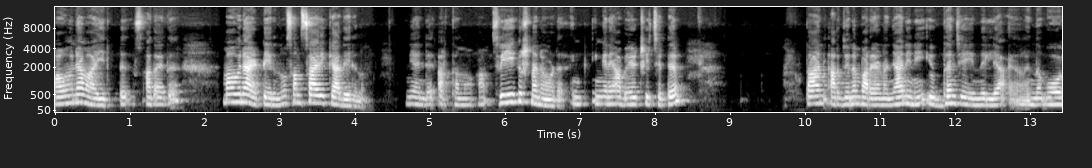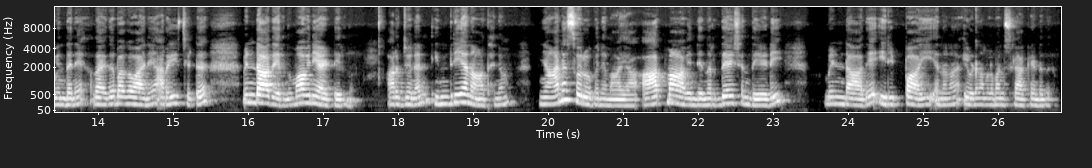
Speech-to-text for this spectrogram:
മൗനമായിട്ട് അതായത് മൗനമായിട്ടിരുന്നു സംസാരിക്കാതിരുന്നു. ഇനി എന്റെ അർത്ഥം നോക്കാം. ശ്രീകൃഷ്ണനോട് ഇങ്ങനെ അപേക്ഷിച്ചിട്ട് താൻ അർജുനൻ പറയണം ഞാനിനി യുദ്ധം ചെയ്യുന്നില്ല എന്ന് ഗോവിന്ദനെ അതായത് ഭഗവാനെ അറിയിച്ചിട്ട് മിണ്ടാതിരുന്നു മൗനിയായിട്ടിരുന്നു. അർജുനൻ ഇന്ദ്രിയനാഥനും ജ്ഞാനസ്വരൂപനുമായ ആത്മാവിന്റെ നിർദ്ദേശം തേടി മിണ്ടാതെ ഇരിപ്പായി എന്നാണ് ഇവിടെ നമ്മൾ മനസ്സിലാക്കേണ്ടത്.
